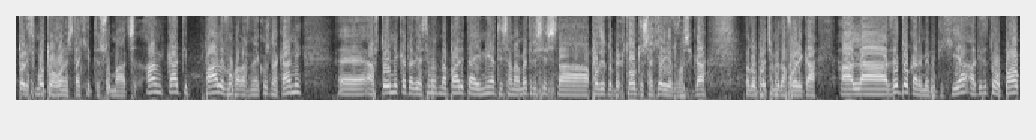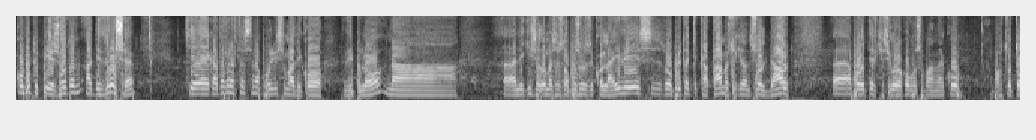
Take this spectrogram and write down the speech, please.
το ρυθμό του αγώνα ταχύτητες του μάτς. Αν κάτι πάλευε ο Παναθηναϊκός να κάνει, ε, αυτό είναι κατά διαστήματα να πάρει τα ενία της αναμέτρησης στα πόδια των παιχτών του, στα χέρια του βασικά, να το πω έτσι μεταφορικά. Αλλά δεν το έκανε με επιτυχία. Αντίθετα, ο Πάοκ όποτε πιεζόταν αντιδρούσε και κατάφερε αυτά σε ένα πολύ σημαντικό διπλό να νικήσει εδώ μέσα στο Απόστολος Νικολαίδης, το οποίο ήταν και κατάμεστο και ήταν sold out. Ε, απογοητεύτηκε σίγουρα ο κόμβος του Παναθηναϊκού από αυτό το,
